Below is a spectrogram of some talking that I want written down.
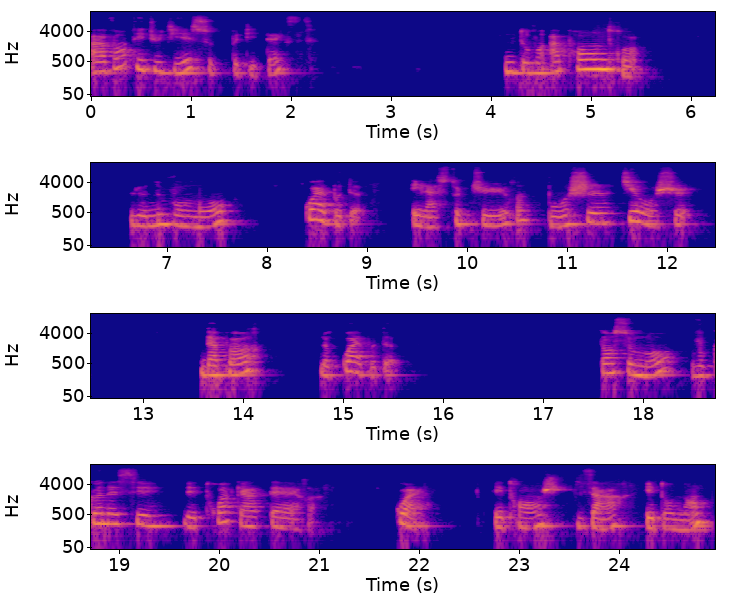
Avant d'étudier ce petit texte, nous devons apprendre le nouveau mot guaibude et la structure bushi jiushi. D'abord, le guaibude. Dans ce mot, vous connaissez les trois caractères guai, étrange, bizarre, étonnant,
